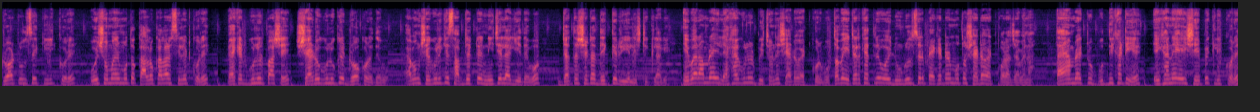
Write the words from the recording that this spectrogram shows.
ড্র টুলসে ক্লিক করে ওই সময়ের মতো কালো কালার সিলেক্ট করে প্যাকেটগুলোর পাশে শ্যাডোগুলোকে ড্র করে দেব এবং সেগুলিকে সাবজেক্টের নিচে লাগিয়ে দেব যাতে সেটা দেখতে রিয়েলিস্টিক লাগে। এবার আমরা এই লেখাগুলোর পিছনে শ্যাডো অ্যাড করব। তবে এটার ক্ষেত্রে ওই নুডলসের প্যাকেটের মতো শ্যাডো অ্যাড করা যাবে না। তাই আমরা একটু বুদ্ধি খাটিয়ে এখানে এই শেপে ক্লিক করে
